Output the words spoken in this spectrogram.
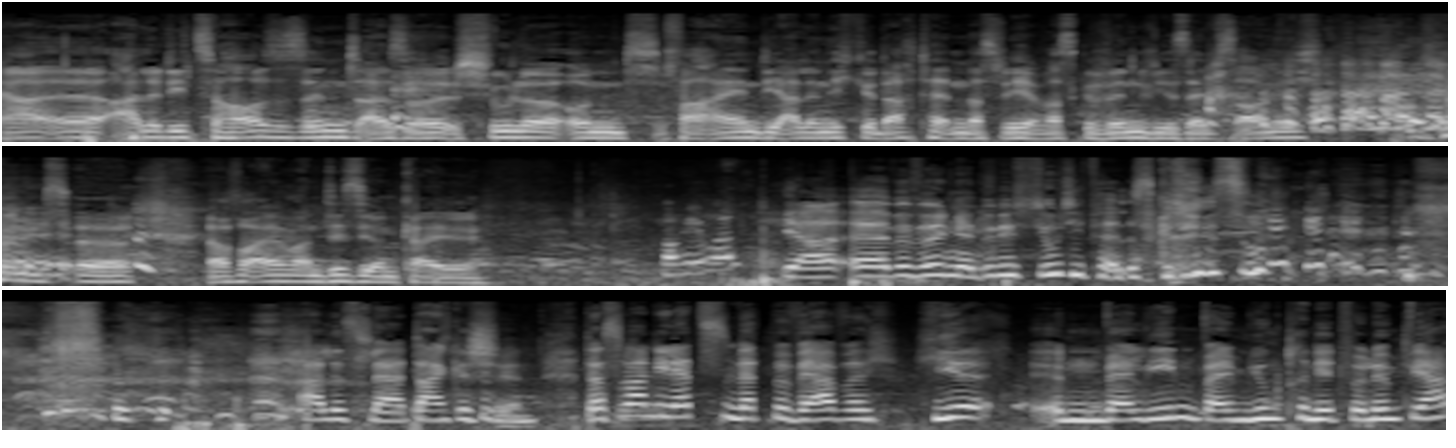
Ja, äh, alle, die zu Hause sind, also Schule und Verein, die alle nicht gedacht hätten, dass wir hier was gewinnen, wir selbst auch nicht. Und äh, ja, vor allem an Dizzy und Kai. Noch jemand? Ja, äh, wir würden gerne Bibis Beauty Palace grüßen. Alles klar, danke schön. Das waren die letzten Wettbewerbe hier in Berlin beim Jugendtrainiert für Olympia.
